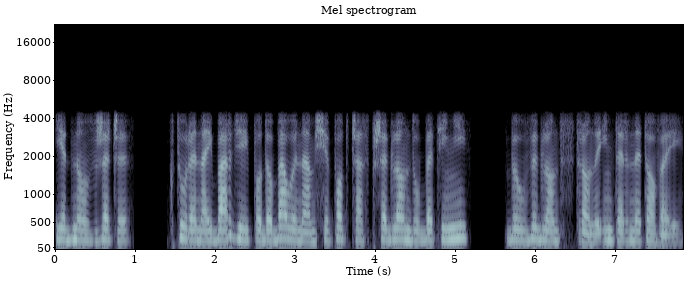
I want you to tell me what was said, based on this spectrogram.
Jedną z rzeczy, które najbardziej podobały nam się podczas przeglądu Bettini, był wygląd strony internetowej.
